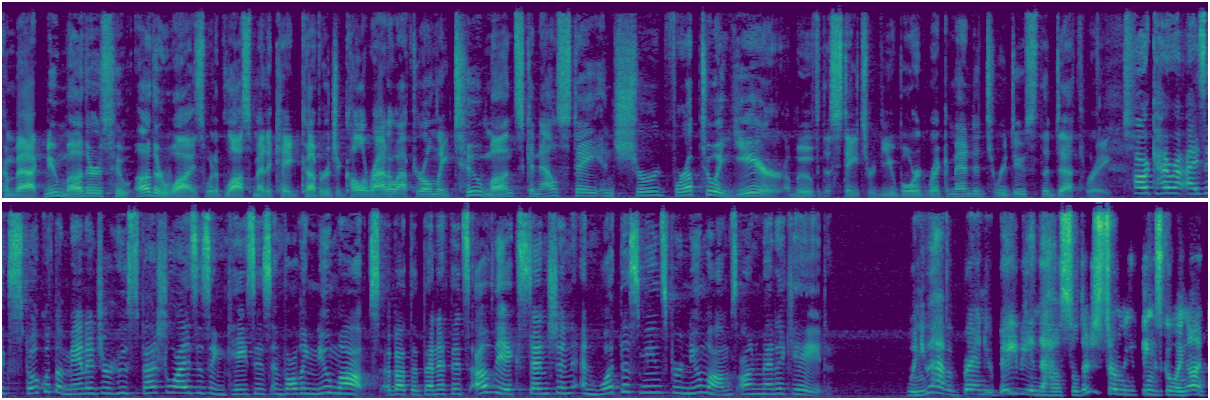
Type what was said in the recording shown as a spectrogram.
Welcome back. New mothers who otherwise would have lost Medicaid coverage in Colorado after only two months can now stay insured for up to a year, a move the state's review board recommended to reduce the death rate. Our Kyra Isaacs spoke with a manager who specializes in cases involving new moms about the benefits of the extension and what this means for new moms on Medicaid. When you have a brand new baby in the household, there's so many things going on.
